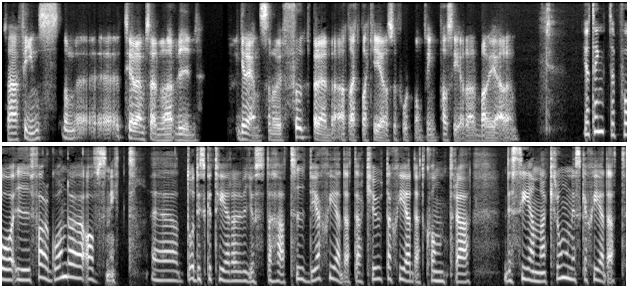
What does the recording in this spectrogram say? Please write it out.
Så här finns de TRM-cellerna vid gränsen och är fullt beredda att attackera så fort någonting passerar barriären. Jag tänkte på i föregående avsnitt, eh, då diskuterade vi just det här tidiga skedet, det akuta skedet kontra det sena kroniska skedet.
